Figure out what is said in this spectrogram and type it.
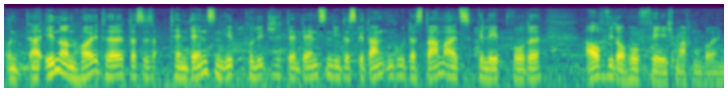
und erinnern heute, dass es Tendenzen gibt, politische Tendenzen, die das Gedankengut, das damals gelebt wurde, auch wieder hoffähig machen wollen.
